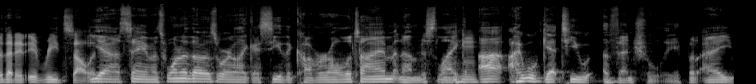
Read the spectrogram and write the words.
or that it, it reads solid. Yeah, same. It's one of those where like I see the cover all the time, and I'm just like, Mhm. uh, I will get to you eventually. But I,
